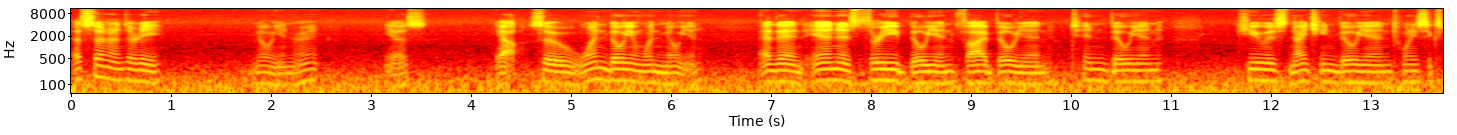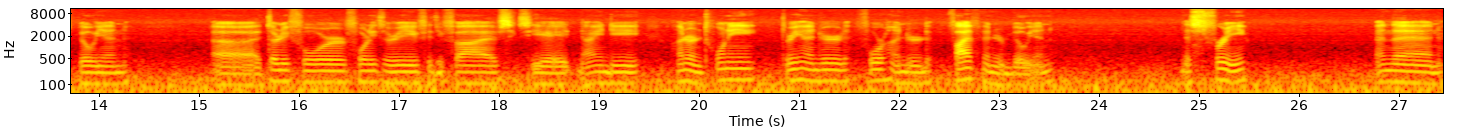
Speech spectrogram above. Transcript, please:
That's 730 million, right? Yes. Yeah, so 1 billion, 1 million. And then N is 3 billion, 5 billion, 10 billion. Q is 19 billion, 26 billion, uh, 34, 43, 55, 68, 90, 120, 300, 400, 500 billion. That's free. And then,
